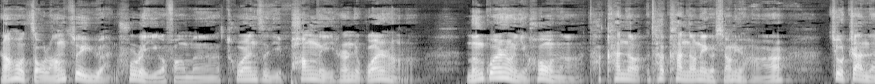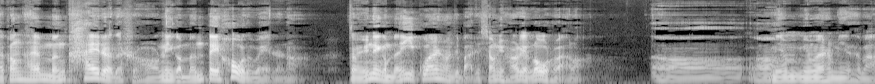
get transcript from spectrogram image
然后走廊最远处的一个房门突然自己砰的一声就关上了，门关上以后呢，他看到他看到那个小女孩。就站在刚才门开着的时候，那个门背后的位置呢，等于那个门一关上，就把这小女孩给露出来了。啊，明明白什么意思吧？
